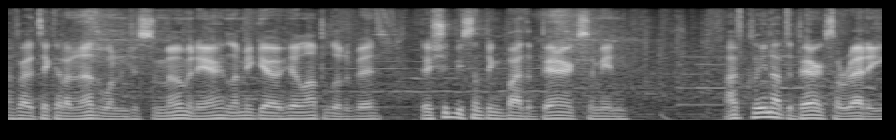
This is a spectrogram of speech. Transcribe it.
I've got to take out another one in just a moment here. Let me go heal up a little bit. There should be something by the barracks. I mean, I've cleaned out the barracks already.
